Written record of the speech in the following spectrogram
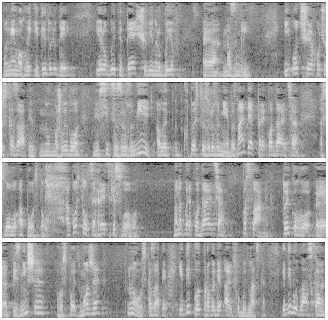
вони могли йти до людей і робити те, що він робив на землі. І от що я хочу сказати: ну можливо, не всі це зрозуміють, але хтось це зрозуміє. Ви знаєте, як перекладається слово апостол? Апостол це грецьке слово. Воно перекладається посланник, той, кого е, пізніше Господь зможе ну, сказати: іди проведи альфу, будь ласка. Іди, будь ласка,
